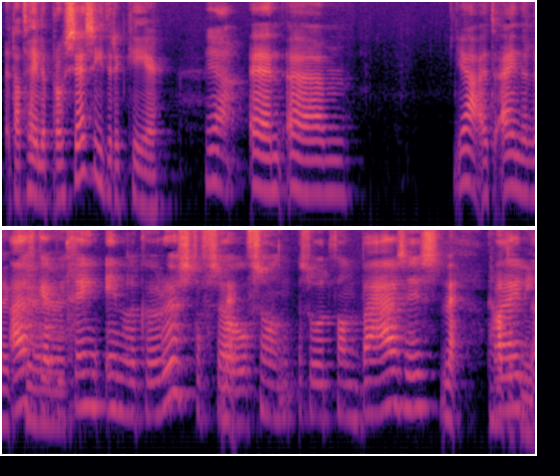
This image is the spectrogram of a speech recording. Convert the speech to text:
dat hele proces iedere keer. Ja. En um, ja, uiteindelijk... Eigenlijk eh, heb je geen innerlijke rust of zo. Nee. Of zo'n soort van basis. Nee, had ik niet.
